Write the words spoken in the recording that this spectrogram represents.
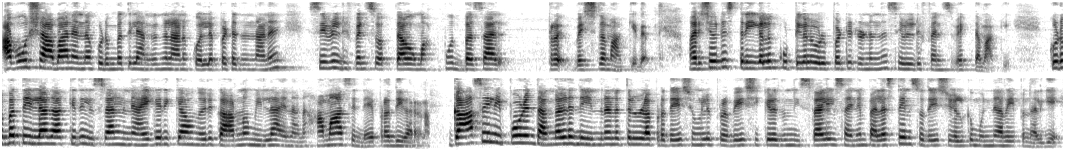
അബൂ ഷാബാൻ എന്ന കുടുംബത്തിലെ അംഗങ്ങളാണ് കൊല്ലപ്പെട്ടതെന്നാണ് സിവിൽ ഡിഫൻസ് വക്താവ് മഹ്മൂദ് ബസാൽ വിശദമാക്കിയത്. മരിച്ചവരിൽ സ്ത്രീകളും കുട്ടികളും ഉൾപ്പെട്ടിട്ടുണ്ടെന്ന് സിവിൽ ഡിഫൻസ് വ്യക്തമാക്കി. കുടുംബത്തെ ഇല്ലാതാക്കിയതിൽ ഇസ്രായേലിന് ന്യായീകരിക്കാവുന്ന ഒരു കാരണവുമില്ല എന്നാണ് ഹമാസിന്റെ പ്രതികരണം. ഗാസയിൽ ഇപ്പോഴും തങ്ങളുടെ നിയന്ത്രണത്തിലുള്ള പ്രദേശങ്ങളിൽ പ്രവേശിക്കരുതെന്ന് ഇസ്രായേൽ സൈന്യം പലസ്തീൻ സ്വദേശികൾക്ക് മുന്നറിയിപ്പ് നൽകി.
